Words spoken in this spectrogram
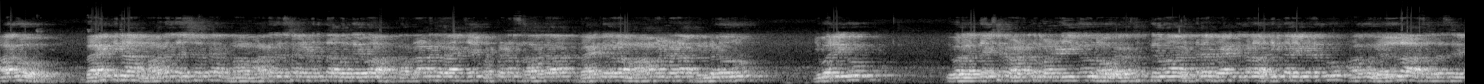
ಹಾಗೂ ಬ್ಯಾಂಕಿನ ಮಾರ್ಗದರ್ಶಕ ಇವರಿಗೂ ಇವರ ಅಧ್ಯಕ್ಷರ ಆಡಳಿತ ಮಂಡಳಿಗೂ ನಾವು ವ್ಯವಹರಿಸುತ್ತಿರುವ ಇತರ ಬ್ಯಾಂಕ್ಗಳ ಅಧಿಕಾರಿಗಳಿಗೂ ಹಾಗೂ ಎಲ್ಲ ಸದಸ್ಯರಿಗೂ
